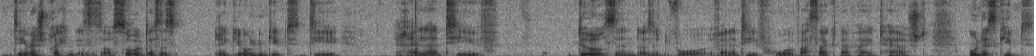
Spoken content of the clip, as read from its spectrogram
dementsprechend ist es auch so, dass es Regionen gibt, die relativ dürr sind, also wo relativ hohe Wasserknappheit herrscht und es gibt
